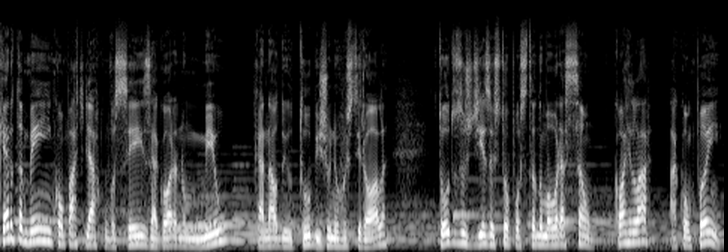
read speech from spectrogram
Quero também compartilhar com vocês agora no meu canal do YouTube, Júnior Rustirola. Todos os dias eu estou postando uma oração. Corre lá, acompanhe,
